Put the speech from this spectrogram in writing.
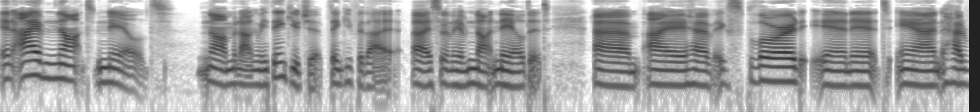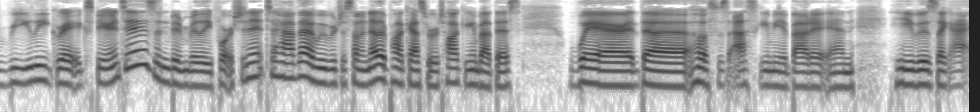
And I have not nailed non monogamy. Thank you, Chip. Thank you for that. I certainly have not nailed it. Um, I have explored in it and had really great experiences and been really fortunate to have that. And we were just on another podcast, we were talking about this where the host was asking me about it and he was like I,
